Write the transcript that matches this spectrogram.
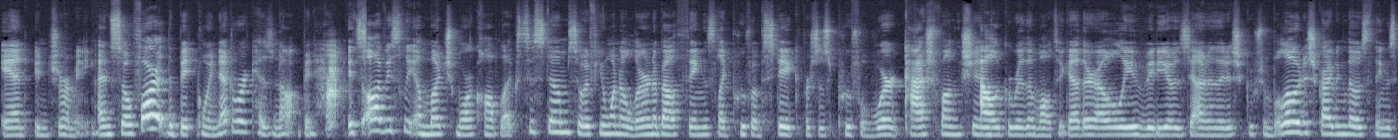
and in Germany. And so far, the Bitcoin network has not been hacked. It's obviously a much more complex system, so if you want to learn about things like proof of stake versus proof of work, hash function, algorithm altogether, I will leave videos down in the description below describing those things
